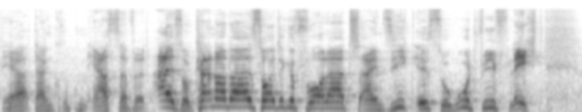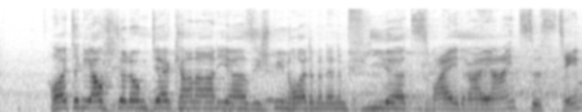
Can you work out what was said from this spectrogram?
wer dann Gruppenerster wird. Also, Kanada ist heute gefordert. Ein Sieg ist so gut wie Pflicht. Heute die Aufstellung der Kanadier. Sie spielen heute mit einem 4-2-3-1-System.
